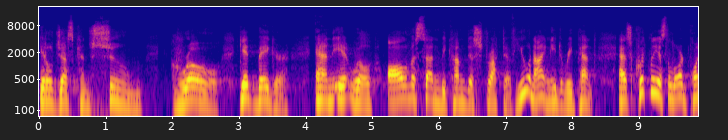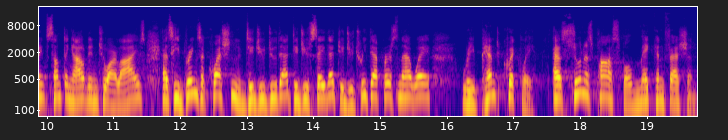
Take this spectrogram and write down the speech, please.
it'll just consume, grow, get bigger, and it will all of a sudden become destructive. You and I need to repent. As quickly as the Lord points something out into our lives, as He brings a question Did you do that? Did you say that? Did you treat that person that way? Repent quickly. As soon as possible, make confession.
